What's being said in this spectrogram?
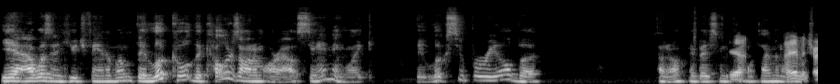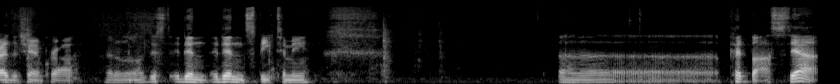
yeah, I wasn't a huge fan of them. They look cool. The colors on them are outstanding. Like they look super real, but I don't know. Maybe I just need to Yeah, put more time in. I haven't tried the Champ Craw. I don't know. Just it didn't it didn't speak to me. Uh, Pit Boss, yeah.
